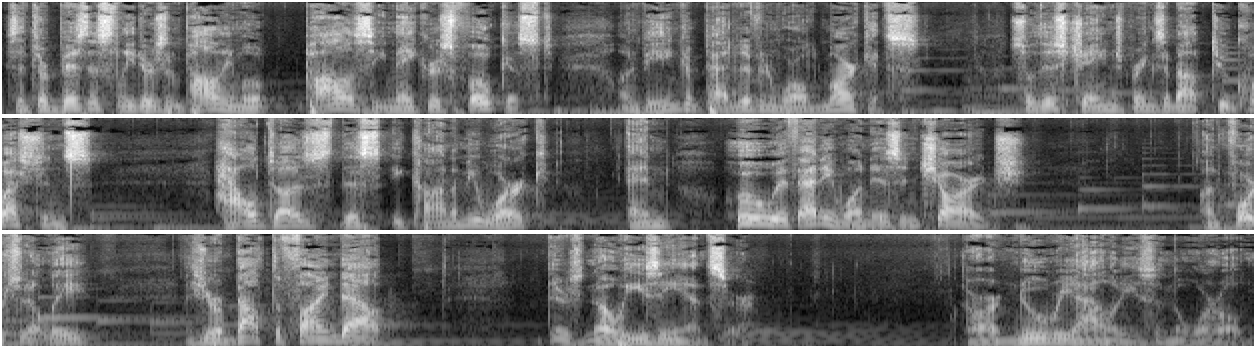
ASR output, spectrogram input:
is that their business leaders and policy makers focused on being competitive in world markets. So this change brings about two questions. How does this economy work? And who, if anyone, is in charge? Unfortunately, as you're about to find out, there's no easy answer. There are new realities in the world.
